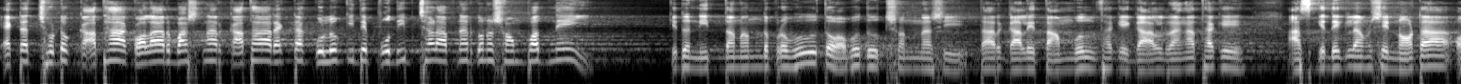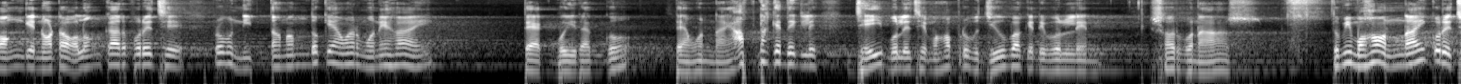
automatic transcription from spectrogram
একটা ছোট কাঁথা, কলার বাসনার কাঁথা আর একটা কুলকিতে প্রদীপ ছাড়া আপনার কোনো সম্পদ নেই। কিন্তু নিত্যানন্দ প্রভু তো অবধূত সন্ন্যাসী। তার গালে তাম্বুল থাকে, গাল রাঙা থাকে। আজকে দেখলাম সে নটা অঙ্গে নটা অলংকার পড়েছে প্রভু, নিত্যানন্দকে আমার মনে হয় ত্যাগ বৈরাগ্য তেমন নাই। আপনাকে দেখলে যেই বলেছে মহাপ্রভু জিউবা কেটে বললেন, সর্বনাশ, তুমি মহা অন্যায় করেছ।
